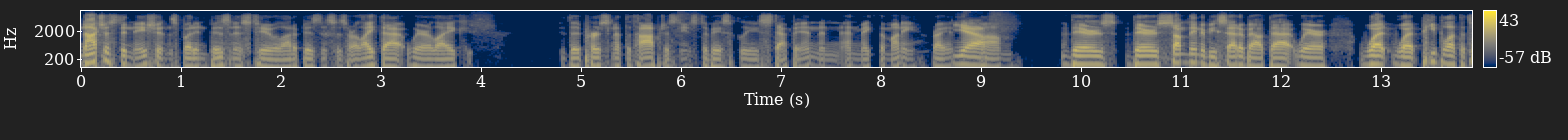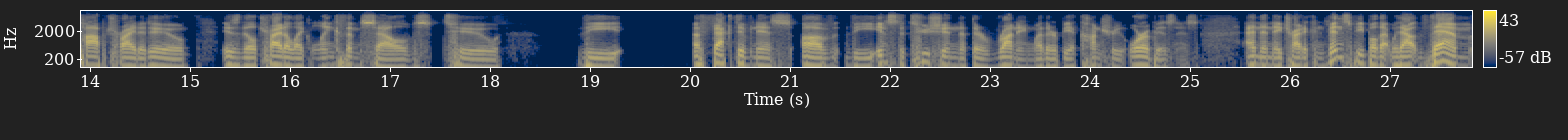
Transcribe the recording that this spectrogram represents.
not just in nations, but in business too. A lot of businesses are like that, where like the person at the top just needs to basically step in and, and make the money, right? Yeah. Um, there's there's something to be said about that where what what people at the top try to do is they'll try to like link themselves to the effectiveness of the institution that they're running whether it be a country or a business. And then they try to convince people that without them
